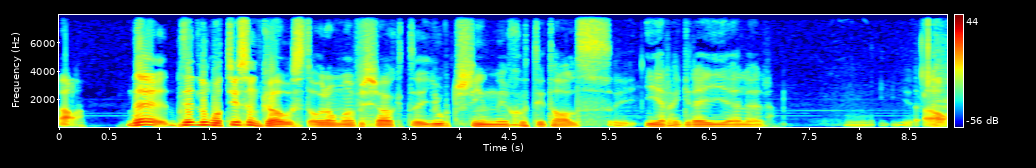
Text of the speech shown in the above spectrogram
Ja, det, det, låter ju som Ghost och de har försökt eh, gjort sin 70-tals eh, era grej eller ja.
